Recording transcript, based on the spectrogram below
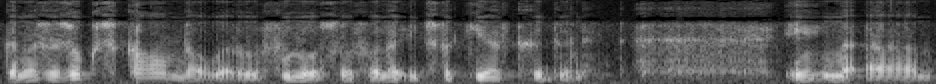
Kinders is ook skaam daaroor, hulle voel asof hulle iets verkeerd gedoen het. En ehm uh,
